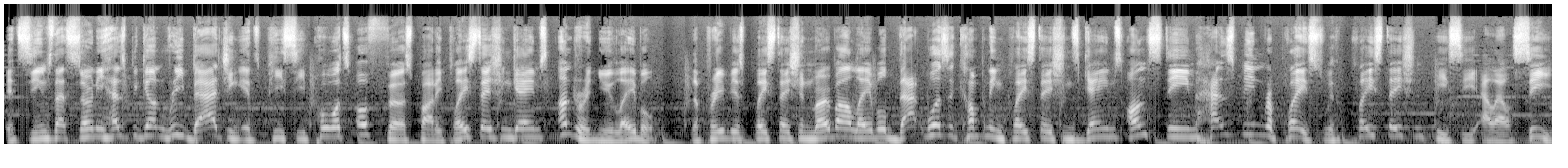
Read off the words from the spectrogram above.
It seems that Sony has begun rebadging its PC ports of first party PlayStation games under a new label. The previous PlayStation mobile label that was accompanying PlayStation's games on Steam has been replaced with PlayStation PC LLC,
